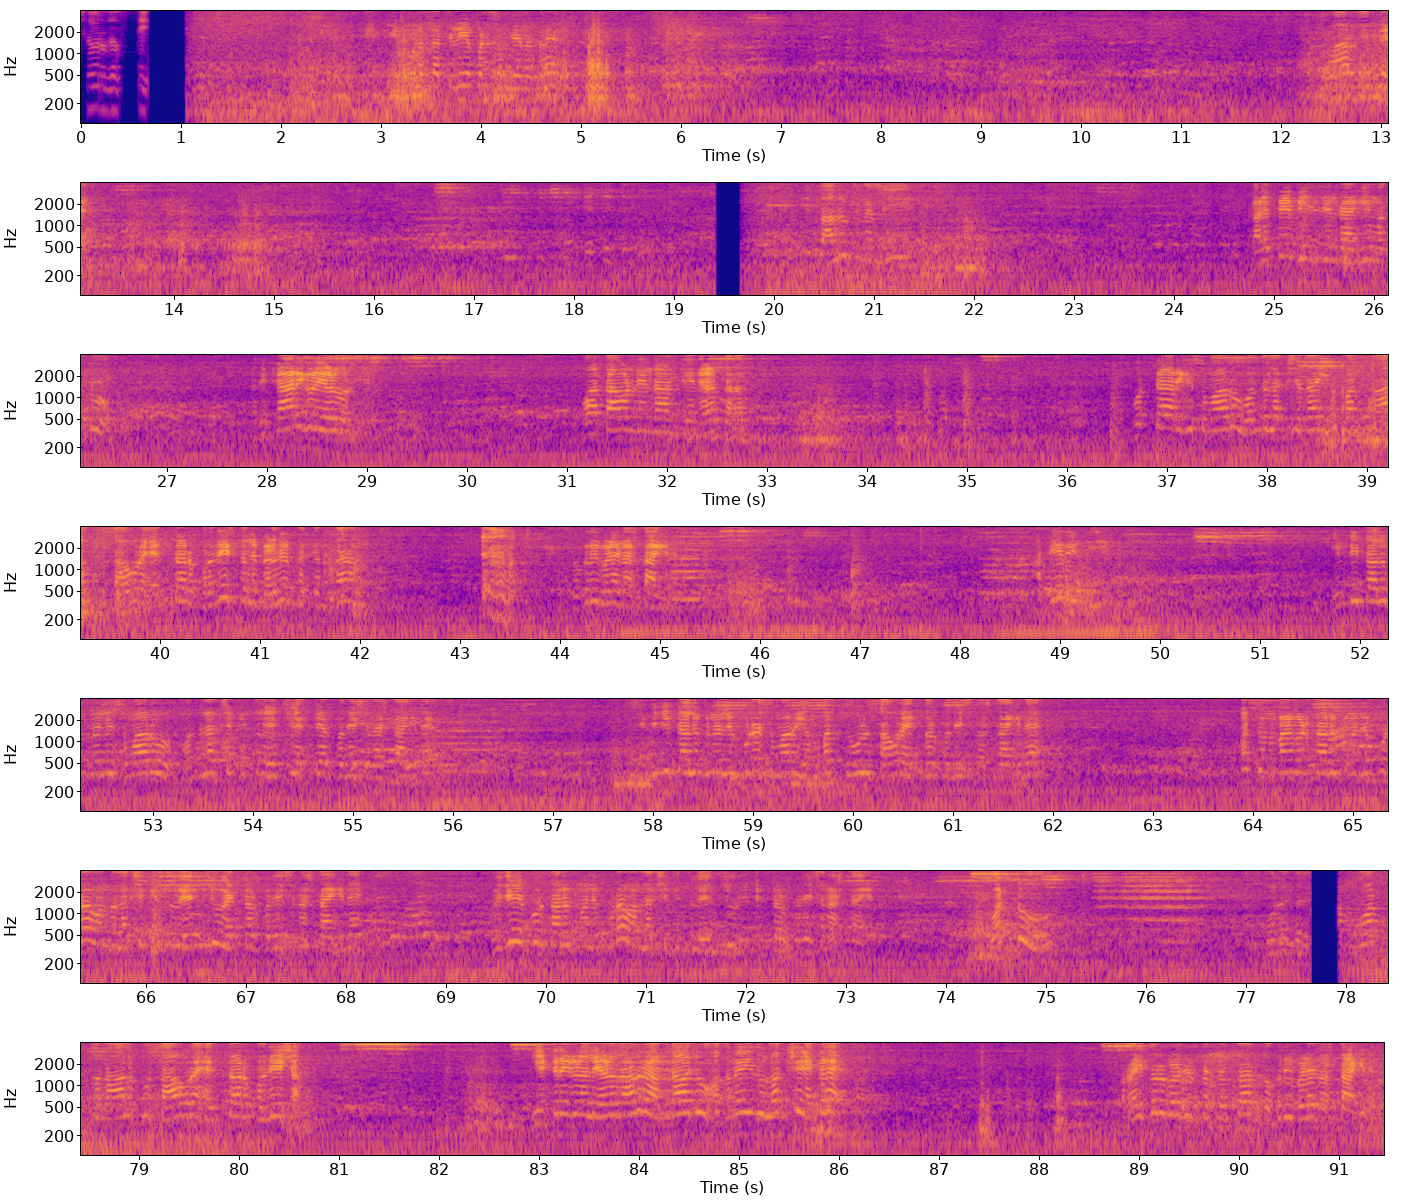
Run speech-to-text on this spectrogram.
ಚೌರ್ಗಸ್ತಿ. ಈ ಮೂಲಕ ತಿಳಿಯಪಡಿಸುವುದೇನೆಂದರೆ ಒಂದು ವಾರದ ಹಿಂದೆ ಈ ತಾಲೂಕಿನಲ್ಲಿ ಕಳಪೆ ಬೀಜದಿಂದಾಗಿ ಮತ್ತು ಅಧಿಕಾರಿಗಳು ಹೇಳುವಂತೆ ವಾತಾವರಣದಿಂದ ಅಂತ ಏನು ಹೇಳ್ತಾರ? ಒಟ್ಟಾರೆಗೆ ಸುಮಾರು ಒಂದು ಲಕ್ಷದ ಇಪ್ಪತ್ನಾಲ್ಕು ಸಾವಿರ ಹೆಕ್ಟೇರ್ ಪ್ರದೇಶದಲ್ಲಿ ಬೆಳೆದಿರ್ತಕ್ಕಂಥ ತೊಗರಿ ಬೆಳೆ ನಷ್ಟ ಆಗಿದೆ. ಅದೇ ರೀತಿ ಇಂಡಿ ತಾಲೂಕಿನಲ್ಲಿ ಸುಮಾರು ಒಂದು ಲಕ್ಷಕ್ಕಿಂತಲೂ ಹೆಚ್ಚು ಹೆಕ್ಟೇರ್ ಪ್ರದೇಶ ನಷ್ಟ ಆಗಿದೆ. ಸಿಂದಗಿ ತಾಲೂಕಿನಲ್ಲಿ ಕೂಡ ಸುಮಾರು ಎಂಬತ್ತೇಳು ಸಾವಿರ ಹೆಕ್ಟೇರ್ ಪ್ರದೇಶ ನಷ್ಟ ಆಗಿದೆ. ಬಸವನ ಬಾಗೇವಾಡಿ ತಾಲೂಕಿನಲ್ಲಿ ಕೂಡ ಒಂದು ಲಕ್ಷಕ್ಕಿಂತ ಹೆಚ್ಚು ಹೆಕ್ಟೇರ್ ಪ್ರದೇಶ ನಷ್ಟ ಆಗಿದೆ. ವಿಜಯಪುರ ತಾಲೂಕಿನಲ್ಲಿ ಕೂಡ ಒಂದು ಲಕ್ಷಕ್ಕಿಂತ ಹೆಚ್ಚು ಹೆಕ್ಟೇರ್ ಪ್ರದೇಶ ನಷ್ಟ ಆಗಿದೆ. ಒಟ್ಟು ಮೂವತ್ತ್ನಾಲ್ಕು ಸಾವಿರ ಹೆಕ್ಟೇರ್ ಪ್ರದೇಶ. ಎಕರೆಗಳಲ್ಲಿ ಹೇಳೋದಾದ್ರೆ ಅಂದಾಜು ಹದಿನೈದು ಲಕ್ಷ ಎಕರೆ. ರೈತರು ಬೆಳೆದಿರ್ತಕ್ಕಂಥ ತೊಗರಿ ಬೆಳೆ ನಷ್ಟ ಆಗಿದೆ.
